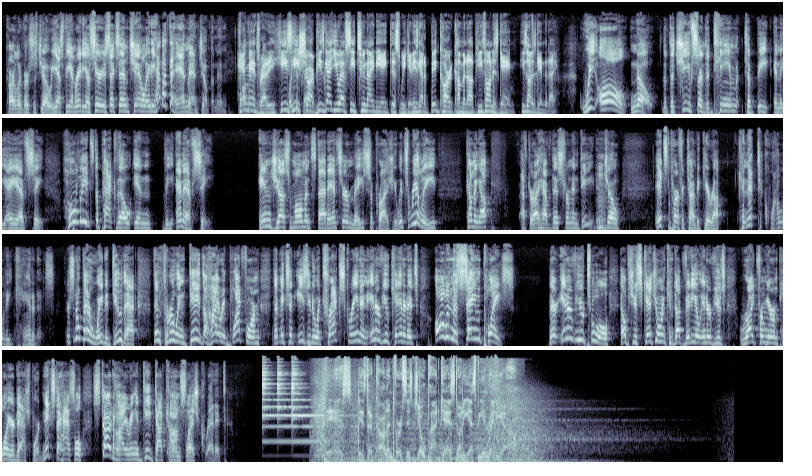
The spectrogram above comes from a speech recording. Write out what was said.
Carlin versus Joe, ESPN Radio, Sirius XM, Channel 80. How about the Handman jumping in? Handman's ready. He's Look he's sharp. That. He's got UFC 298 this weekend. He's got a big card coming up. He's on his game. He's on his game today. We all know that the Chiefs are the team to beat in the AFC. Who leads the pack, though, in the NFC? In just moments, that answer may surprise you. It's really coming up after I have this from Indeed. And, mm. Joe, it's the perfect time to gear up. Connect to quality candidates. There's no better way to do that than through Indeed, the hiring platform that makes it easy to attract, screen, and interview candidates all in the same place. Their interview tool helps you schedule and conduct video interviews right from your employer dashboard. Next to hassle, start hiring Indeed.com slash credit. This is the Carlin versus Joe podcast on ESPN Radio.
